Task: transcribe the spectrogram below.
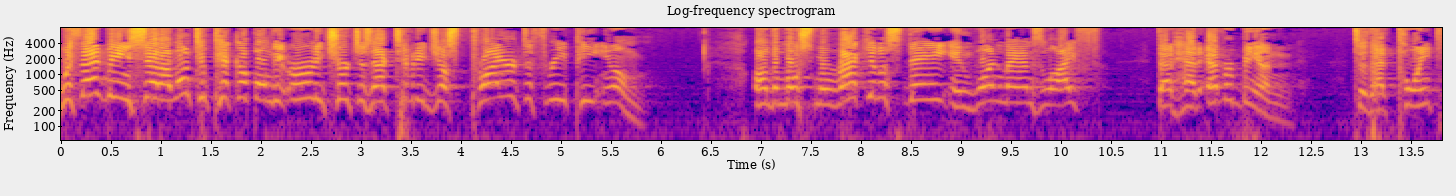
With that being said, I want to pick up on the early church's activity just prior to 3 p.m. On the most miraculous day in one man's life that had ever been to that point,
